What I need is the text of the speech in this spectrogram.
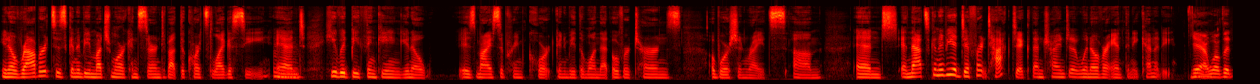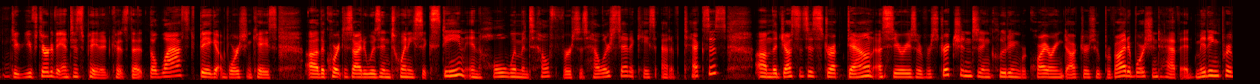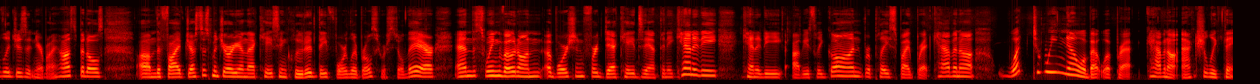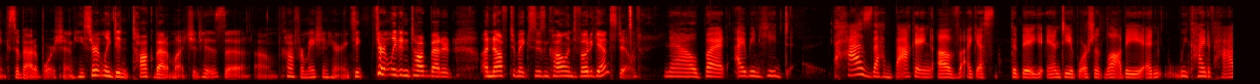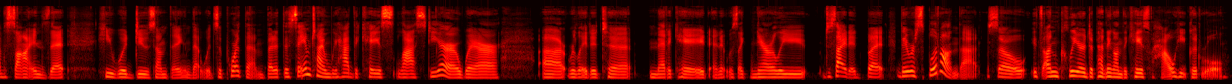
you know, Roberts is going to be much more concerned about the court's legacy mm-hmm. and he would be thinking, you know, is my Supreme Court going to be the one that overturns abortion rights? Um, and and that's going to be a different tactic than trying to win over Anthony Kennedy. Yeah, well, the, you've sort of anticipated because the, the last big abortion case uh, the court decided was in 2016 in Whole Women's Health versus Hellerstedt, a case out of Texas. Um, the justices struck down a series of restrictions, including requiring doctors who provide abortion to have admitting privileges at nearby hospitals. Um, the five justice majority on that case included the four liberals who are still there and the swing vote on abortion for decades, Anthony Kennedy. Kennedy obviously gone, replaced by Brett Kavanaugh. What do we know about what Brett Kavanaugh actually thinks about abortion. He certainly didn't talk about it much at his uh, um, confirmation hearings. He certainly didn't talk about it enough to make Susan Collins vote against him. No, but I mean, he d- has the backing of, I guess, the big anti abortion lobby. And we kind of have signs that he would do something that would support them. But at the same time, we had the case last year where uh, related to Medicaid, and it was like narrowly decided, but they were split on that. So it's unclear, depending on the case, how he could rule.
